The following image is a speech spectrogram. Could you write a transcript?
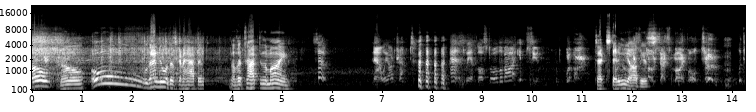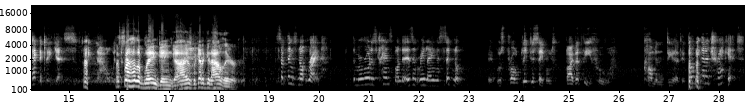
oh no. Oh, I knew it was gonna happen. Now they're trapped in the mine. So, now we are trapped. and we have lost all of our Ipsium. Well, Tech stating the obvious. suppose that's my fault too. Well, technically, yes. Right now, it's That's about- not how the blame game, guys. We gotta get out of there. Something's not right. The Marauder's transponder isn't relaying a signal. It was probably disabled by the thief who commandeered it. How are we gonna track it?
